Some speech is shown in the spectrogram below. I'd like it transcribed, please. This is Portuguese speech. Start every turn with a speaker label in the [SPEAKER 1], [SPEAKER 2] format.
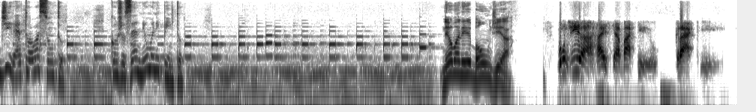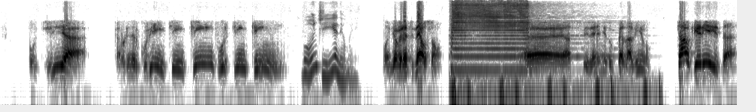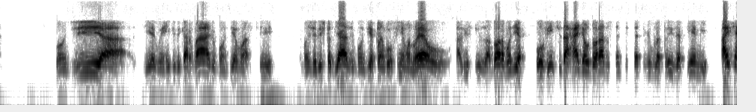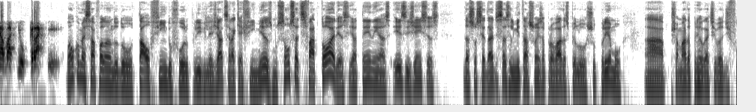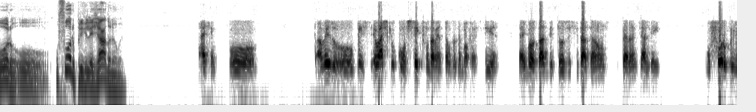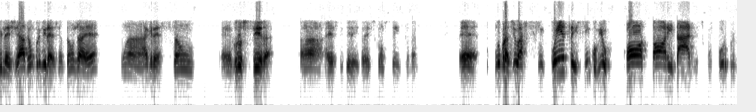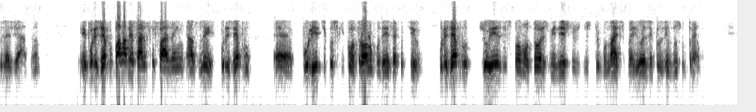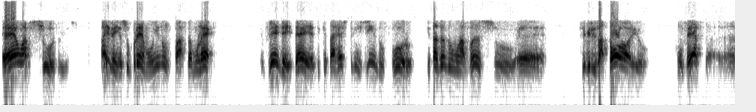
[SPEAKER 1] Direto ao assunto, com José Neumann e Pinto.
[SPEAKER 2] Neumani, bom dia.
[SPEAKER 3] Bom dia, Raíssa Abac, o craque. Bom dia, Carolina Herculin, tim, por tim.
[SPEAKER 4] Bom dia, Neumani.
[SPEAKER 3] Bom dia, Almirante Nelson. É, a sirene do pedalinho. Tchau, querida. Bom dia, Diego Henrique de Carvalho. Bom dia, Moacir. Evangelista Biasi. Bom dia, Clã Bolfinha, Manuel, Alice Isadora. Bom dia, ouvinte da Rádio Eldorado 107,3 FM. Aí sem abaque o craque.
[SPEAKER 2] Vamos começar falando do tal fim do foro privilegiado. Será que é fim mesmo? São satisfatórias e atendem às exigências da sociedade essas limitações aprovadas pelo Supremo a chamada prerrogativa de foro, o, o foro privilegiado, Neumann?
[SPEAKER 3] Assim, o, talvez o, o, eu acho que o conceito fundamental da democracia é a igualdade de todos os cidadãos perante a lei. O foro privilegiado é um privilégio, então já é uma agressão é, grosseira a, a, esse direito, a esse conceito. Né? É, no Brasil há 55 mil autoridades com foro privilegiado. Né? E, por exemplo, parlamentares que fazem as leis. Por exemplo, é, políticos que controlam o poder executivo. Por exemplo, juízes, promotores, ministros dos tribunais superiores, inclusive do Supremo. É um absurdo isso. Aí vem o Supremo e não passa moleque, vende a ideia de que está restringindo o foro, que está dando um avanço é, civilizatório, conversa.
